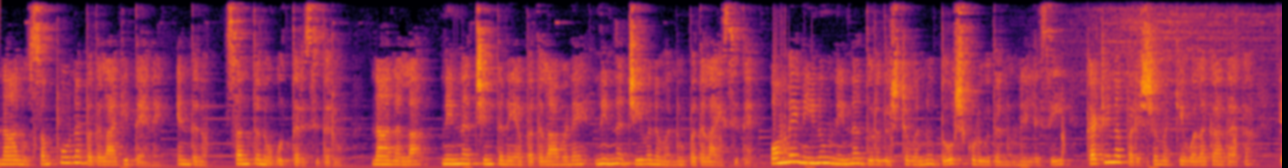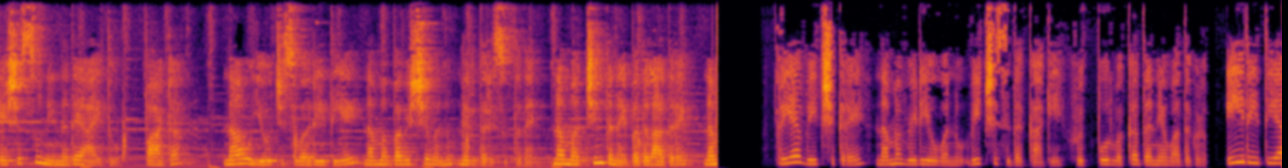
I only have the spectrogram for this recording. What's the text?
ನಾನು ಸಂಪೂರ್ಣ ಬದಲಾಗಿದ್ದೇನೆ ಎಂದನು. ಸಂತನು ಉತ್ತರಿಸಿದರು. ನಾನಲ್ಲ, ನಿನ್ನ ಚಿಂತನೆಯ ಬದಲಾವಣೆ, ನಿನ್ನ ಜೀವನವನ್ನು ಬದಲಾಯಿಸಿದೆ. ಒಮ್ಮೆ ನೀನು ನಿನ್ನ ದುರದೃಷ್ಟವನ್ನು ದೋಷ ಕೊಡುವುದನ್ನು ನಿಲ್ಲಿಸಿ, ಕಠಿಣ ಪರಿಶ್ರಮಕ್ಕೆ ಒಳಗಾದಾಗ ಯಶಸ್ಸು ನಿನ್ನದೇ ಆಯಿತು. ಪಾಠ, ನಾವು ಯೋಚಿಸುವ ರೀತಿಯೇ ನಮ್ಮ ಭವಿಷ್ಯವನ್ನು ನಿರ್ಧರಿಸುತ್ತದೆ. ನಮ್ಮ ಚಿಂತನೆ ಬದಲಾದರೆ ನಮ್ಮ ಪ್ರಿಯ ವೀಕ್ಷಕರೇ, ನಮ್ಮ ವಿಡಿಯೋವನ್ನು ವೀಕ್ಷಿಸಿದ್ದಕ್ಕಾಗಿ ಹೃತ್ಪೂರ್ವಕ ಧನ್ಯವಾದಗಳು. ಈ ರೀತಿಯ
